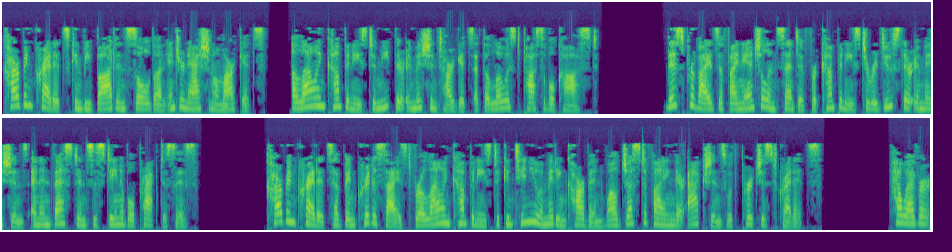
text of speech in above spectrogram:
Carbon credits can be bought and sold on international markets, allowing companies to meet their emission targets at the lowest possible cost. This provides a financial incentive for companies to reduce their emissions and invest in sustainable practices. Carbon credits have been criticized for allowing companies to continue emitting carbon while justifying their actions with purchased credits. However,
